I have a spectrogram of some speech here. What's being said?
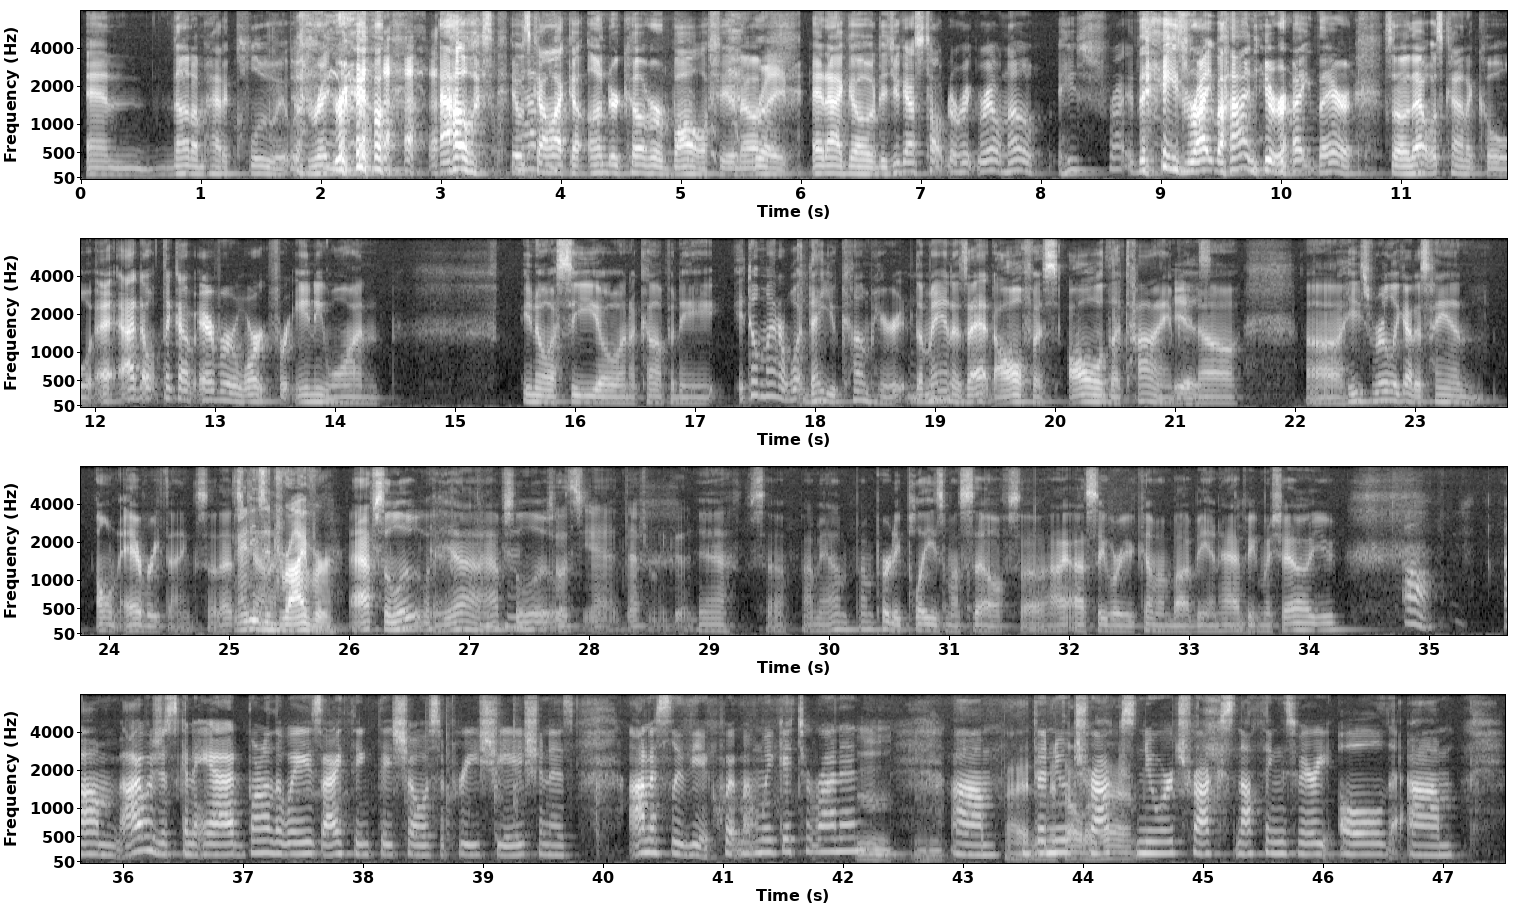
and none of them had a clue it was Rick Roehl. I was. It was kind of like an undercover boss, you know. Right. And I go, "Did you guys talk to Rick Roehl?" No, he's right. He's right behind you, right there. So that was kind of cool. I I don't think I've ever worked for anyone you know, a CEO in a company, it don't matter what day you come here. The man is at the office all the time. He you is. know, uh, he's really got his hand on everything. So that's And he's a driver. Absolutely, yeah, absolutely. So it's yeah, definitely good. yeah, so I mean, I'm, I'm pretty pleased myself. So I, I see where you're coming by being happy, Michelle. You Oh, um, I was just going to add one of the ways I think they show us appreciation is honestly the equipment we get to run in. Um, I hadn't the new trucks, newer trucks, nothing's very old. Um,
